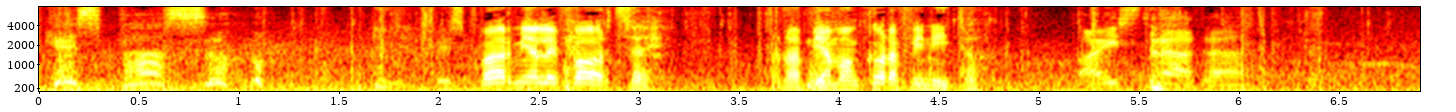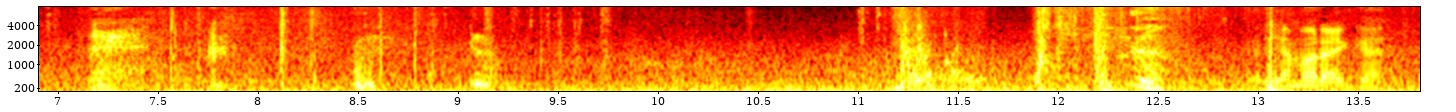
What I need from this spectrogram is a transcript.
Che spasso! Risparmia le forze. Non abbiamo ancora finito. Fai strada. Speriamo regga.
